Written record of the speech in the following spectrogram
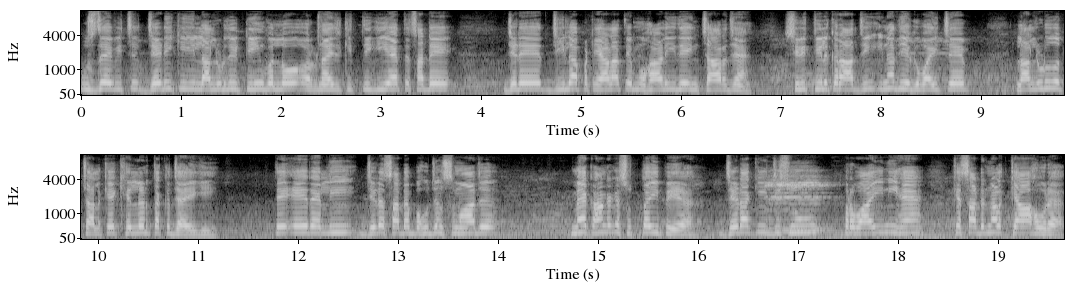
ਉਸ ਦੇ ਵਿੱਚ ਜਿਹੜੀ ਕਿ ਲਾਲੜੂ ਦੀ ਟੀਮ ਵੱਲੋਂ ਆਰਗੇਨਾਈਜ਼ ਕੀਤੀ ਗਈ ਹੈ ਤੇ ਸਾਡੇ ਜਿਹੜੇ ਜ਼ਿਲ੍ਹਾ ਪਟਿਆਲਾ ਤੇ ਮੋਹਾਲੀ ਦੇ ਇੰਚਾਰਜ ਹੈ, ਸ਼੍ਰੀ ਤਿਲਕ ਰਾਜ ਜੀ, ਇਹਨਾਂ ਦੀ ਅਗਵਾਈ 'ਚ ਲਾਲੜੂ ਤੋਂ ਚੱਲ ਕੇ ਖੇਲਣ ਤੱਕ ਜਾਏਗੀ। ਤੇ ਇਹ ਰੈਲੀ ਜਿਹੜਾ ਸਾਡਾ ਬਹੁਜਨ ਸਮਾਜ, ਮੈਂ ਕਹਾਂਗਾ ਕਿ ਸੁੱਤਾ ਹੀ ਪਿਆ ਜਿਹੜਾ ਕਿ ਜਿਸ ਨੂੰ ਪਰਵਾਹ ਹੀ ਨਹੀਂ ਹੈ ਕਿ ਸਾਡੇ ਨਾਲ ਕੀ ਹੋ ਰਿਹਾ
